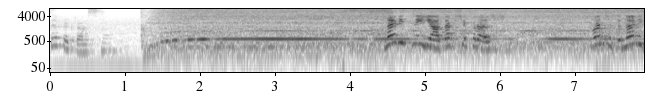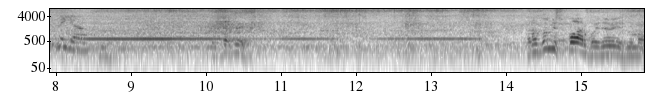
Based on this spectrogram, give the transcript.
Це прекрасно. Навіть не я, так ще краще. Бачите, навіть не я. Разом із фарбою, дивись, знімай.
